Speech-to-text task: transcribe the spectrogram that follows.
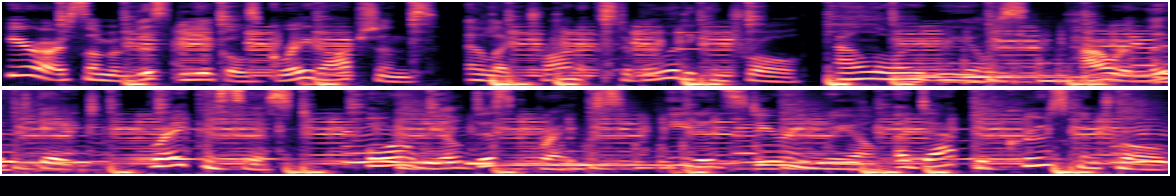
Here are some of this vehicle's great options. Electronic stability control, alloy wheels, power lift gate, brake assist, four-wheel disc brakes, heated steering wheel, adaptive cruise control,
